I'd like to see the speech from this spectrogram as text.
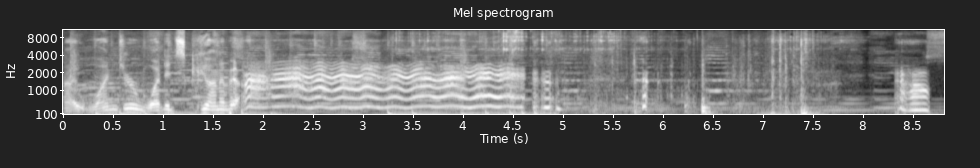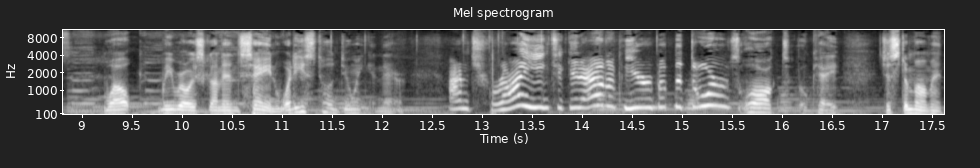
I wonder what it's gonna be. Well, Leroy's gone insane. What are you still doing in there? I'm trying to get out of here, but the door's Locked. Okay, just a moment.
